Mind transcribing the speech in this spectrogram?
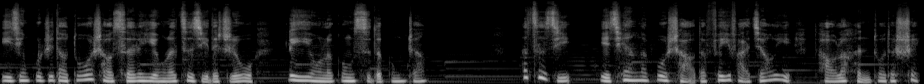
已经不知道多少次利用了自己的职务，利用了公司的公章，他自己也签了不少的非法交易，逃了很多的税。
